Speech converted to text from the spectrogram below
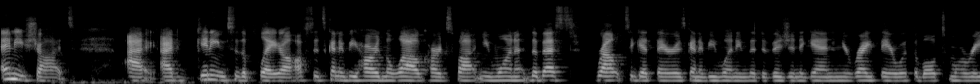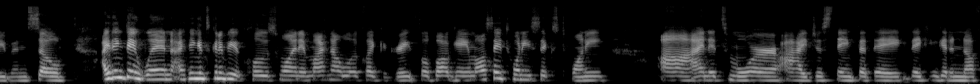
any shots at, at getting to the playoffs. It's going to be hard in the wild card spot, and you want to, the best route to get there is going to be winning the division again. And you're right there with the Baltimore Ravens. So I think they win. I think it's going to be a close one. It might not look like a great football game. I'll say 26 20. Uh, and it's more, I just think that they they can get enough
